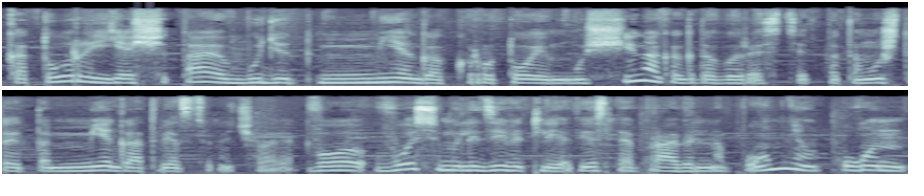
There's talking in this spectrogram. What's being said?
который, я считаю, будет мега крутой мужчина, когда вырастет, потому что это мега ответственный человек. В 8 или 9 лет, если я правильно помню, он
